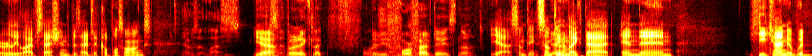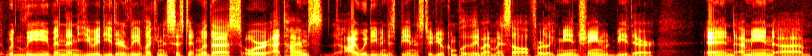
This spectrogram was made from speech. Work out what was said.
early live sessions, besides a couple songs. Yeah, was that last? Yeah, probably like like f- maybe four or five days. No. Yeah, something something Yeah. like that. And then he kind of would would leave and then he would either leave like an assistant with us or at times I would even just be in the studio completely by myself or like me and Shane would be there. And I mean um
